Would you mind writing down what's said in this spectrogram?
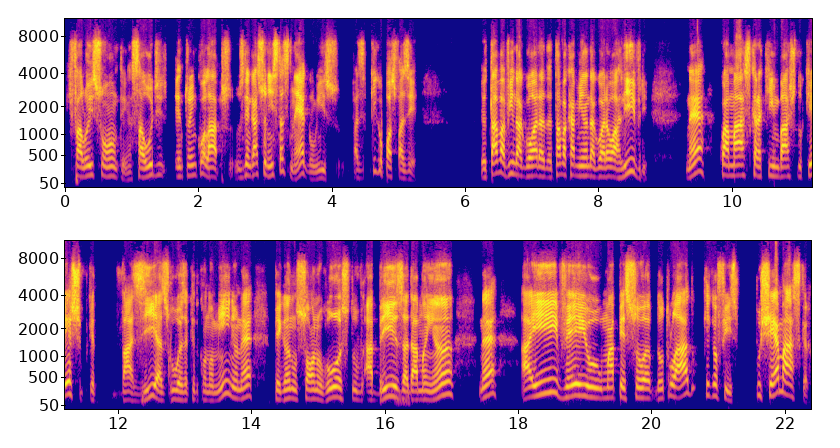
que falou isso ontem. A saúde entrou em colapso. Os negacionistas negam isso. O que, que eu posso fazer? Eu estava vindo agora, eu estava caminhando agora ao ar livre, né, com a máscara aqui embaixo do queixo, porque vazia as ruas aqui do condomínio, né, pegando um sol no rosto, a brisa da manhã, né, aí veio uma pessoa do outro lado, o que, que eu fiz? Puxei a máscara,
